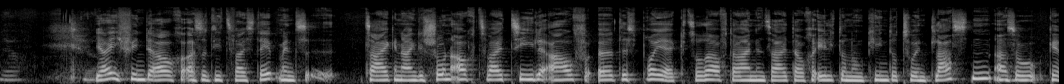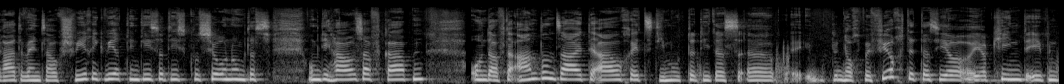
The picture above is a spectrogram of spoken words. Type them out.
Ja. ja. ich finde auch, also die zwei Statements, zeigen eigentlich schon auch zwei Ziele auf äh, des Projekts, oder? Auf der einen Seite auch Eltern und Kinder zu entlasten, also gerade wenn es auch schwierig wird in dieser Diskussion um, das, um die Hausaufgaben. Und auf der anderen Seite auch jetzt die Mutter, die das äh, noch befürchtet, dass ihr, ihr Kind eben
